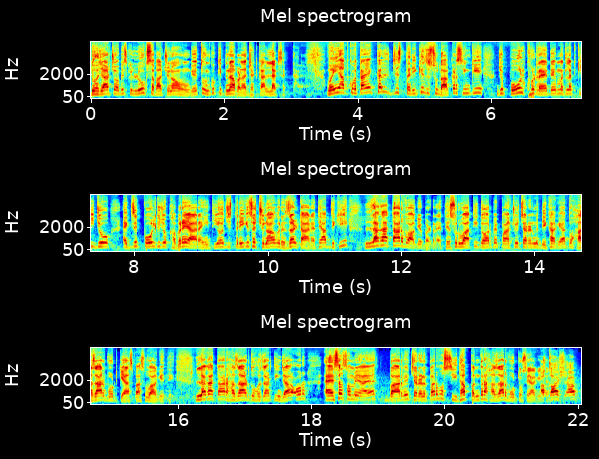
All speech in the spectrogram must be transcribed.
2024 के लोकसभा चुनाव होंगे तो उनको कितना बड़ा झटका लग सकता है। वहीं आपको बताएँ, कल जिस तरीके से सुधाकर सिंह के जो पोल खुल रहे थे मतलब कि जो एग्जिट पोल की जो खबरें आ रही थी और जिस तरीके से चुनाव के रिज़ल्ट आ रहे थे, आप देखिए, लगातार वो आगे बढ़ रहे थे। शुरुआती दौर पे पाँचवें चरण में देखा गया तो हज़ार वोट के आसपास वो आगे थे। लगातार हज़ार, दो हज़ार और ऐसा समय आया, बारहवें चरण पर वो सीधा पंद्रह वोटों से आगे आकाश, आप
